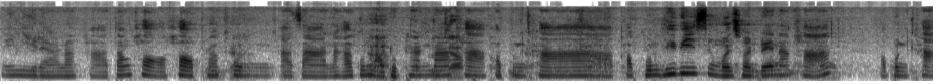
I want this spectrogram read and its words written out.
ไม่มีแล้วนะคะ ต้องขอขอบพระคุณอาจารย์นะคะ คุณหมอทุกท่านมากค่ะ ขอบคุณค่ะ ขอบคุณพี่พี่สื่อมวลชนด้วยนะคะ ขอบคุณค่ะ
